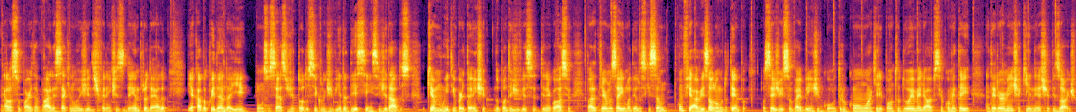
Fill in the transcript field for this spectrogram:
ela suporta várias tecnologias diferentes dentro dela e acaba cuidando aí com o sucesso de todo o ciclo de vida de ciência de dados, o que é muito importante do ponto de vista de negócio para termos aí modelos que são confiáveis ao longo do tempo. Ou seja, isso vai bem de encontro com aquele ponto do MLOps que eu comentei anteriormente aqui neste episódio.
